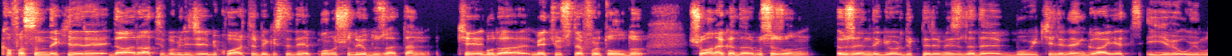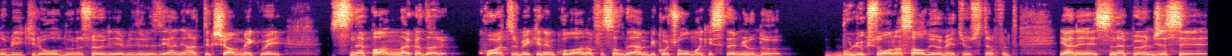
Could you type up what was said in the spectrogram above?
kafasındakileri daha rahat yapabileceği bir quarterback istediği hep konuşuluyordu zaten. Ki bu da Matthew Stafford oldu. Şu ana kadar bu sezon özelinde gördüklerimizle de bu ikilinin gayet iyi ve uyumlu bir ikili olduğunu söyleyebiliriz. Yani artık Sean McVay snap anına kadar quarterback'inin kulağına fısıldayan bir koç olmak istemiyordu. Bu lüksü ona sağlıyor Matthew Stafford. Yani snap öncesi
